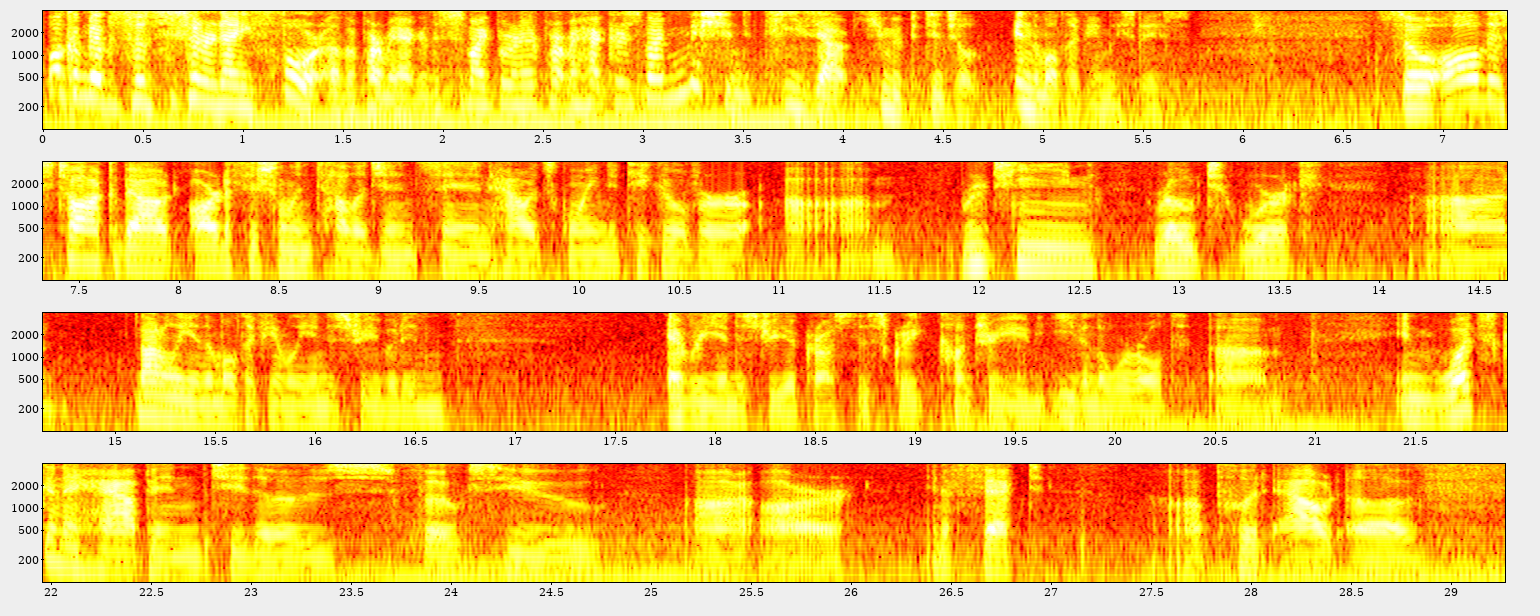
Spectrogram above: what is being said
Welcome to episode 694 of Apartment Hacker. This is Mike Burnett, Apartment Hacker. It's my mission to tease out human potential in the multifamily space. So, all this talk about artificial intelligence and how it's going to take over um, routine, rote work, uh, not only in the multifamily industry, but in every industry across this great country, even the world. Um, and what's going to happen to those folks who uh, are, in effect, uh, put out of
